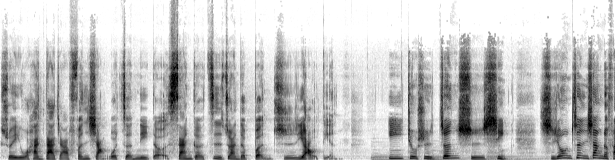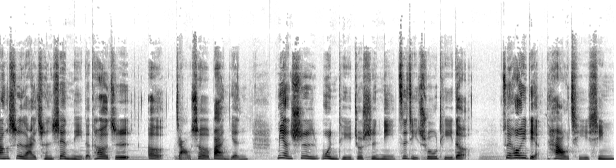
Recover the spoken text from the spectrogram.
所以我和大家分享我整理的三个自传的本质要点：一就是真实性，使用正向的方式来呈现你的特质；二角色扮演，面试问题就是你自己出题的；最后一点好奇心，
